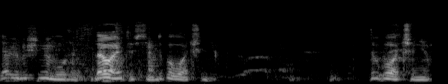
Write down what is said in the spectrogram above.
Я вже більше не можу. Давайте всім, до побачення. До побачення.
